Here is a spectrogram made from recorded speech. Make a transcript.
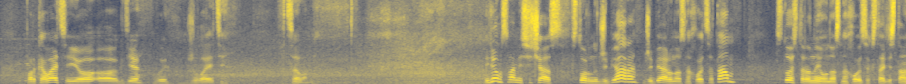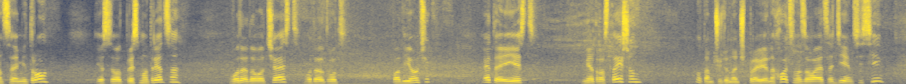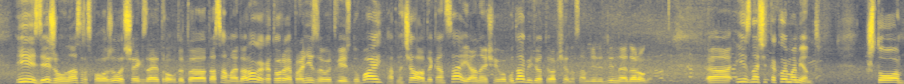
парковать ее э, где вы желаете в целом. Идем с вами сейчас в сторону GBR. GBR у нас находится там. С той стороны у нас находится, кстати, станция метро. Если вот присмотреться, вот эта вот часть, вот этот вот подъемчик – это и есть метро стейшн. Ну, там чуть она чуть правее находится, называется DMCC. И здесь же у нас расположилась Шейх Зайд Роуд. Это та самая дорога, которая пронизывает весь Дубай от начала до конца, и она еще и в Абу-Даби идет, и вообще, на самом деле, длинная дорога. А, и, значит, какой момент? Что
